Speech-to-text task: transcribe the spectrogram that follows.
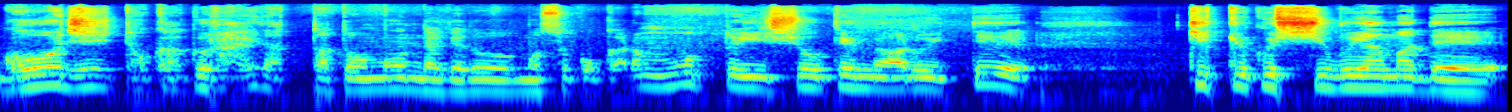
5時とかぐらいだったと思うんだけど、もうそこからもっと一生懸命歩いて、結局渋谷まで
